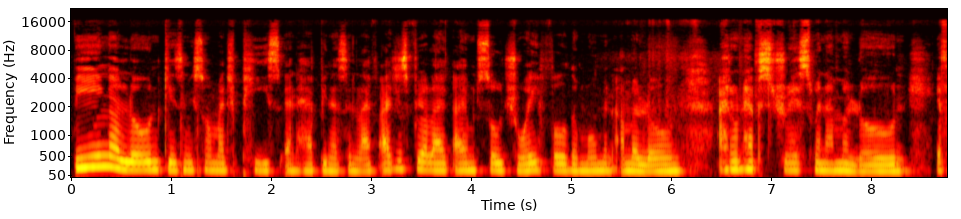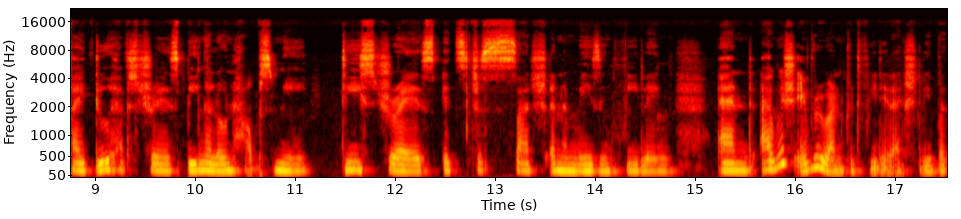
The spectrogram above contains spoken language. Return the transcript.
being alone gives me so much peace and happiness in life. I just feel like I'm so joyful the moment I'm alone. I don't have stress when I'm alone. If I do have stress, being alone helps me de stress. It's just such an amazing feeling. And I wish everyone could feel it actually, but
